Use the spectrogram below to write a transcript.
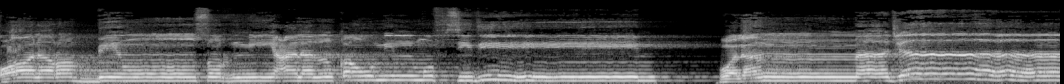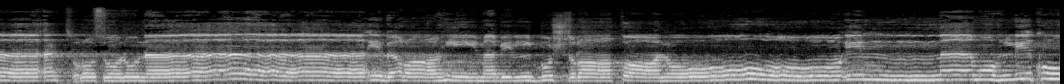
قال رب انصرني على القوم المفسدين. ولما جاءت رسلنا إبراهيم بالبشرى قالوا إنا مهلكوا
